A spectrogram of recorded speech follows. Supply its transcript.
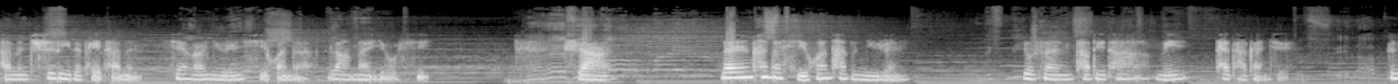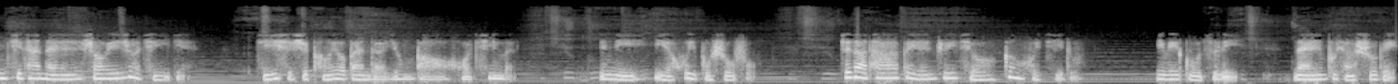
他们吃力的陪他们先玩女人喜欢的浪漫游戏。十二，男人看到喜欢他的女人，就算他对他没太大感觉，跟其他男人稍微热情一点，即使是朋友般的拥抱或亲吻，心里也会不舒服。知道他被人追求，更会嫉妒。因为骨子里，男人不想输给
